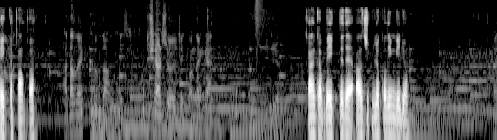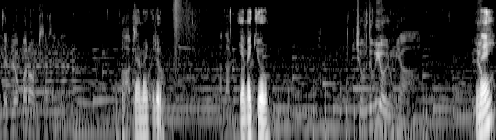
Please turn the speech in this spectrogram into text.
Bekle pampa. Adamların kırıldı ama ezik. Düşerse ölecek ondan geldi. Biliyor. Kanka bekle de azıcık blok alayım geliyorum. Bende blok var oğlum istersen. Bekle hemen geliyorum. Adam Yemek yiyorum. çıvdıvıyorum ya. Biliyor Ne? musun?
